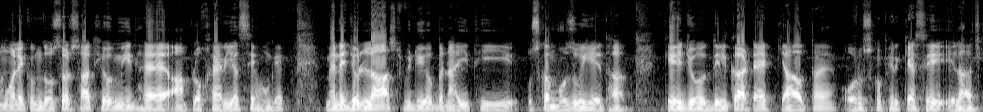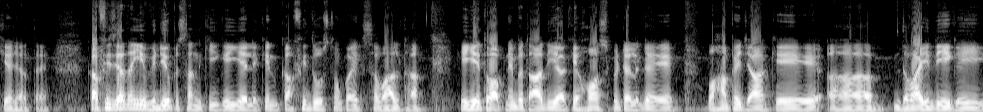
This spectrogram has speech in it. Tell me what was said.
वालेकुम दोस्तों और साथियों, उम्मीद है आप लोग खैरियत से होंगे। मैंने जो लास्ट वीडियो बनाई थी, उसका मौजू ये था कि जो दिल का अटैक क्या होता है और उसको फिर कैसे इलाज किया जाता है। काफ़ी ज़्यादा ये वीडियो पसंद की गई है, लेकिन काफ़ी दोस्तों का एक सवाल था कि ये तो आपने बता दिया कि हॉस्पिटल गए, वहाँ पे जाके दवाई दी गई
